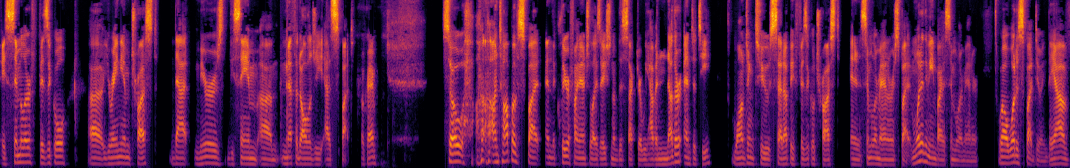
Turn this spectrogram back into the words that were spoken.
a similar physical uh, uranium trust that mirrors the same um, methodology as SPUT. Okay. So, on top of SPUT and the clear financialization of this sector, we have another entity wanting to set up a physical trust in a similar manner as SPUT. And what do they mean by a similar manner? Well, what is SPUT doing? They have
